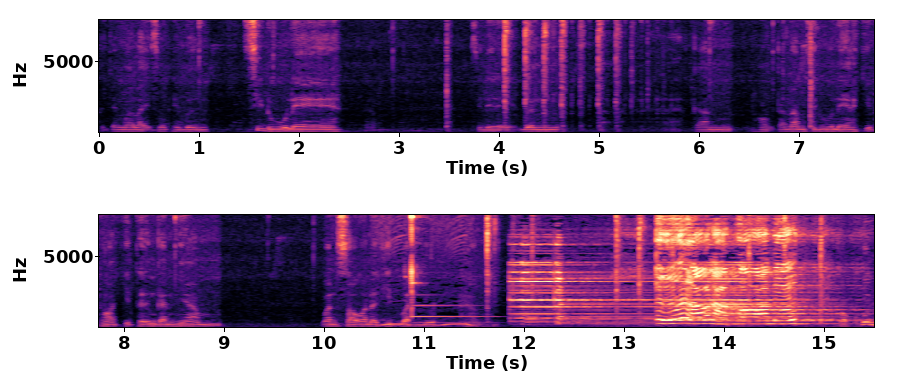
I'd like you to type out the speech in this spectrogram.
ก็จังว่าไล่สดให้เบิ่งสิดูแน่ สิได้เบิ่งอ่าการห้องการนำสิดูแน่คิดฮอดคิดถึงกันยามวันเสาร์วันอาทิตย์วันหยุดครับเออเอาล่ะพ่อแม่ขอบคุณ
